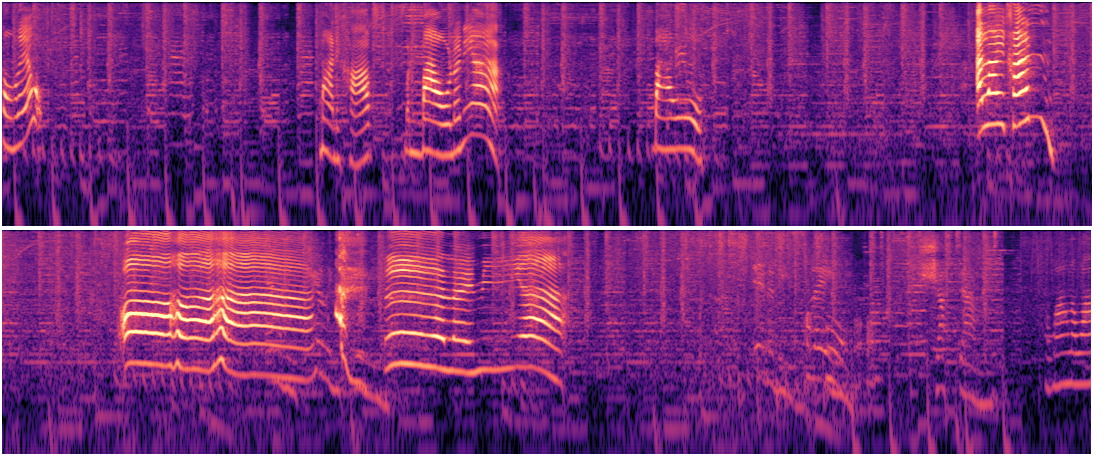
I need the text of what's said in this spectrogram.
สองแล้ว มาดิครับ มันเบาแล้วเนี่ย เบา Shut down. ระวังระวัง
